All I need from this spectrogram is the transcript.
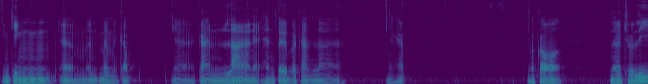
จริงๆมันเหมือนกับ การล่าเนี่ย Hunter ประการล่านะครับ แล้วก็ naturally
